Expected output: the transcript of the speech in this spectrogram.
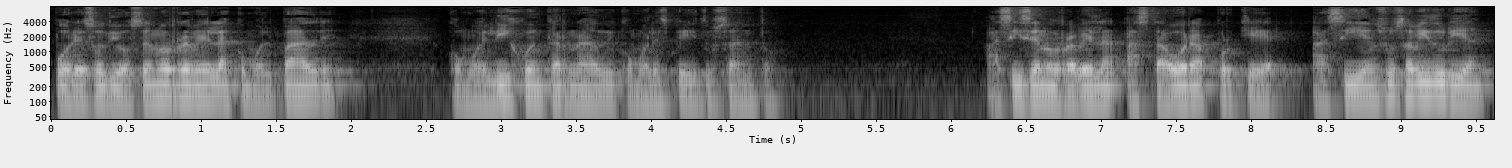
Por eso Dios se nos revela como el Padre, como el Hijo encarnado y como el Espíritu Santo. Así se nos revela hasta ahora porque así en su sabiduría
